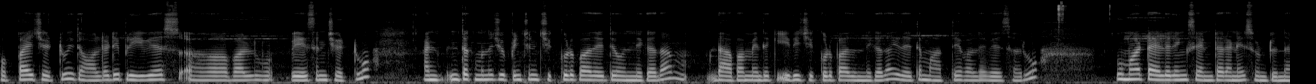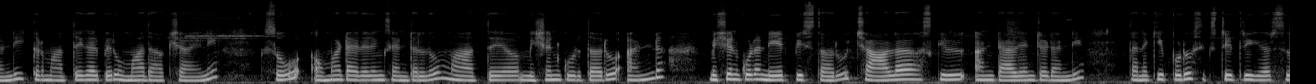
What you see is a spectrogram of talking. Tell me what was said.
బొప్పాయి చెట్టు. ఇది ఆల్రెడీ ప్రీవియస్ వాళ్ళు వేసిన చెట్టు. అండ్ ఇంతకుముందు చూపించిన చిక్కుడు పాదు అయితే ఉంది కదా. డాబా మీదకి ఇది చిక్కుడు పాదు ఉంది కదా. ఇదైతే మా అత్తయ్య వాళ్ళే వేశారు. ఉమా టైలరింగ్ సెంటర్ అనేసి ఉంటుందండి. ఇక్కడ మా అత్తయ్య గారి పేరు ఉమా దాక్షాయని సో ఉమా టైలరింగ్ సెంటర్లో మా అత్తయ్య మిషన్ కుడతారు. అండ్ మిషన్ కూడా నేర్పిస్తారు. చాలా స్కిల్ అండ్ టాలెంటెడ్ అండి. తనకి ఇప్పుడు సిక్స్టీ త్రీ ఇయర్స్.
